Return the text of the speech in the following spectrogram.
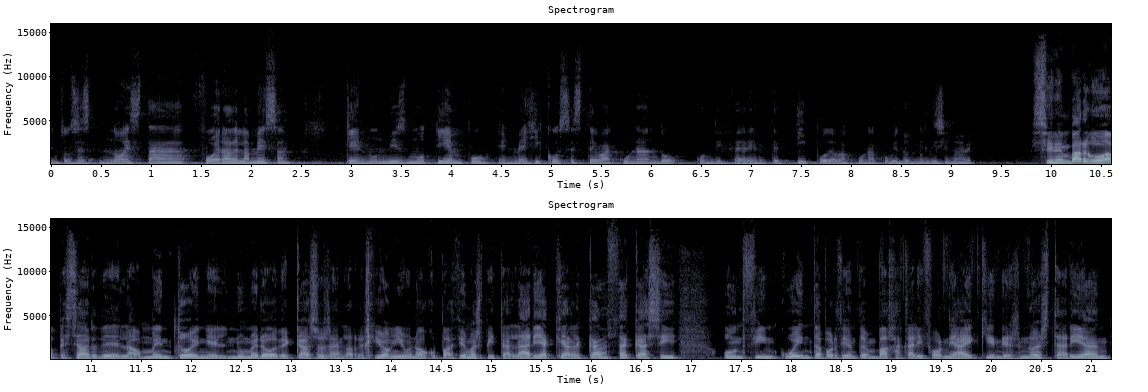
Entonces, no está fuera de la mesa que en un mismo tiempo en México se esté vacunando con diferente tipo de vacuna COVID-2019. Sin embargo, a pesar del aumento en el número de casos en la región y una ocupación hospitalaria que alcanza casi un 50% en Baja California, hay quienes no estarían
